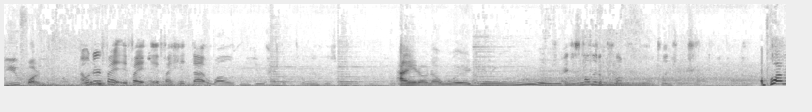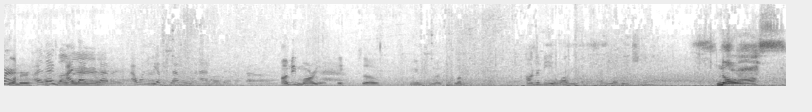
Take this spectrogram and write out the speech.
You fart. I wonder if I if I if I hit that while you had the plumber who's good. I don't know, would you? I just called it a plumber. Plunger. A plumber. Plumber. I like I plumber. like plumbers. I want to be a plumber when I'm older. I want to be Mario, eh, so you can become a plumber. I want to be a Walu- Luigi. No, Yes.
